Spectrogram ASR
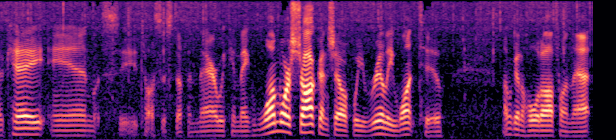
Okay, and let's see. Toss this stuff in there. We can make one more shotgun shell if we really want to. I'm going to hold off on that.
